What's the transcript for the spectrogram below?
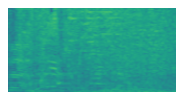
First,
